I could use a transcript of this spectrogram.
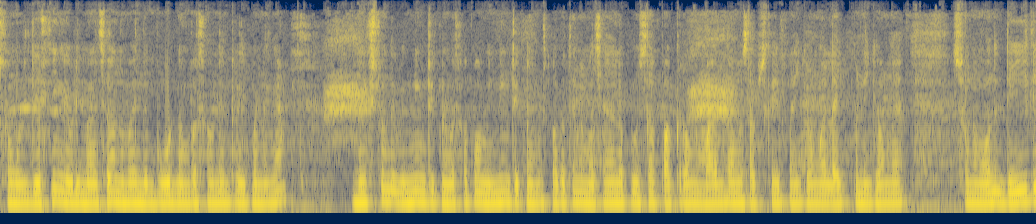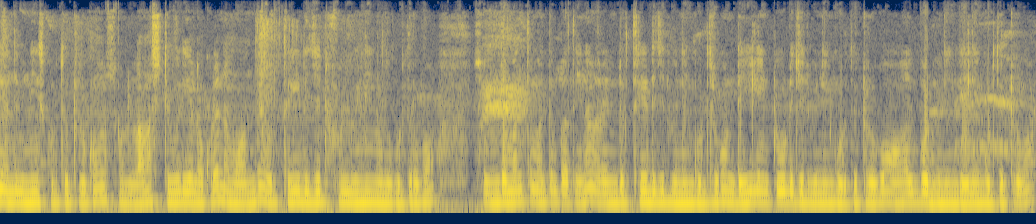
ஸோ உங்களுக்கு கெஸ்டிங் எப்படி மேட்ச் ஆகும் அந்த மாதிரி இந்த போர்டு நம்பர்ஸ் வந்து ட்ரை பண்ணுங்கள் நெக்ஸ்ட் வந்து வின்னிங் டெக் நம்பர்ஸ் பார்ப்போம். வின்னிங் டெக் நம்பர்ஸ் பார்க்கறது நம்ம சேனலில் புதுசாக பார்க்குறவங்க மறக்காமல் சப்ஸ்கிரைப் பண்ணிக்கோங்க லைக் பண்ணிக்கோங்க. ஸோ நம்ம வந்து டெய்லி வந்து வின்னிங்ஸ் கொடுத்துட்ருக்கோம். ஸோ லாஸ்ட் வீடியோவில் கூட நம்ம வந்து ஒரு த்ரீ டிஜிட் ஃபுல் வின்னிங் வந்து கொடுத்துருக்கோம். ஸோ இந்த மந்த் மட்டும் பார்த்தீங்கன்னா ரெண்டு த்ரீ டிஜிட் வின்னிங் கொடுத்துருக்கோம். டெய்லியும் டூ டிஜிட் வின்னிங் கொடுத்துட்ருக்கோம். ஆல் போர்ட் வின்னிங் டெய்லியும் கொடுத்துட்ருக்கோம்.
